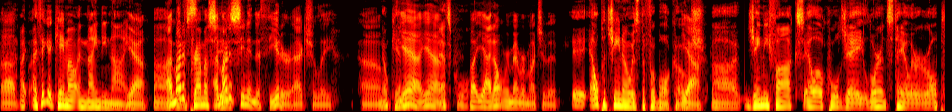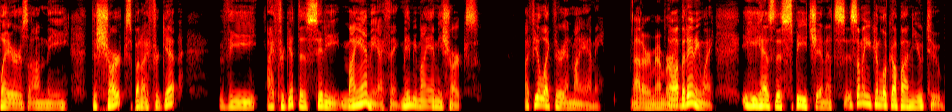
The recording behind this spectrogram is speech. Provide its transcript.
Uh, I, I think it came out in '99. yeah, uh, I might have. premise. I might have seen it in the theater actually. Um, No kidding. Yeah, yeah. That's cool. but yeah, I don't remember much of it. Uh, Al Pacino is the football coach. Yeah. Uh, Jamie Foxx, LL Cool J, Lawrence Taylor are all players on the the Sharks, but I forget the I forget the city, Miami. I think maybe Miami Sharks. I feel like they're in Miami. I don't remember. Uh, but anyway, he has this speech, and it's something you can look up on YouTube,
